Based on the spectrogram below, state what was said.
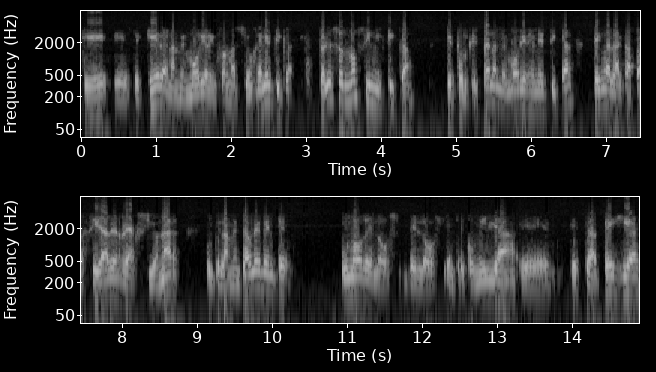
que eh, se queda en la memoria la información genética. Pero eso no significa que porque está en la memoria genética tenga la capacidad de reaccionar, porque lamentablemente uno de los, de los entre comillas, eh, estrategias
